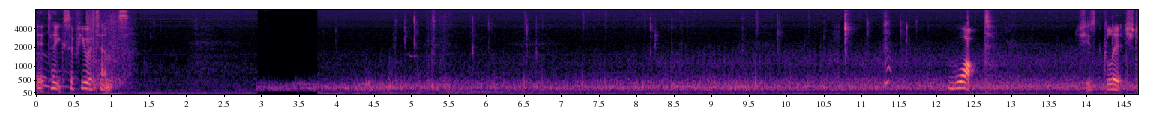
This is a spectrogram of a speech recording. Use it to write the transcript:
It takes a few attempts. What? She's glitched.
